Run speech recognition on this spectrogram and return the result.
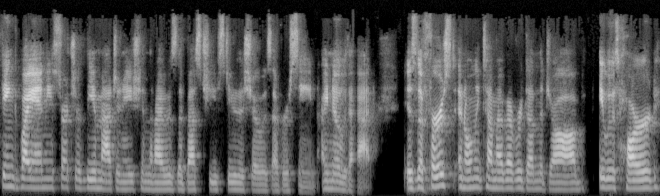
think by any stretch of the imagination that I was the best chief stew the show has ever seen. I know that is the first and only time I've ever done the job. It was hard.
